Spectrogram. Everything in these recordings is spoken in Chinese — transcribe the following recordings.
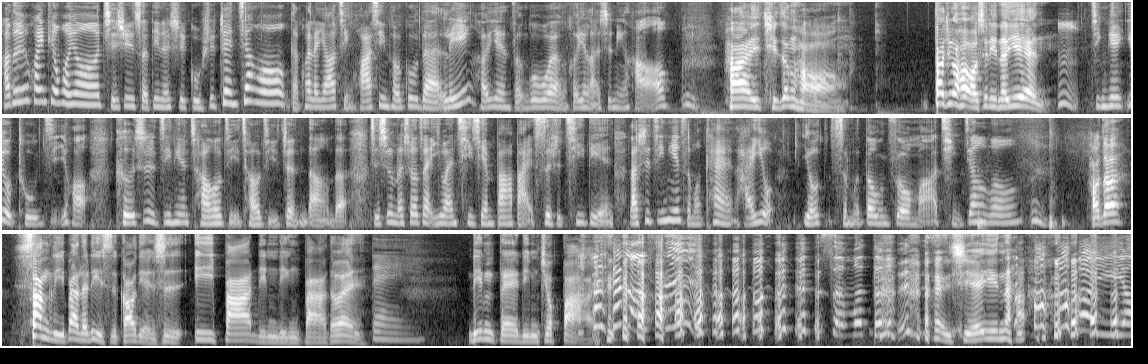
好的，欢迎听众朋友持续锁定的是股市战将哦，赶快来邀请华信投顾的林和燕总顾问何燕老师，您好。嗯，嗨，齐正好，大家好，我是林德燕。嗯，今天又突击哈，可是今天超级超级震荡的，指数呢收在一万七千八百四十七点。老师今天怎么看？还有有什么动作吗？请教喽。嗯，好的，上个礼拜的历史高点是一八零零八，对不对？对。林北林就霸，什么都 谐音啊！哎呦，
